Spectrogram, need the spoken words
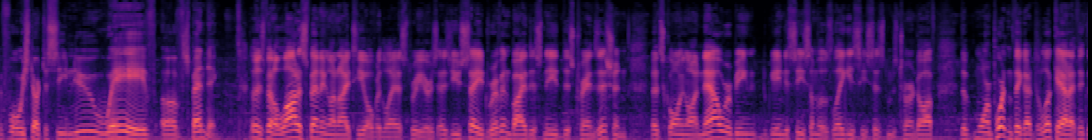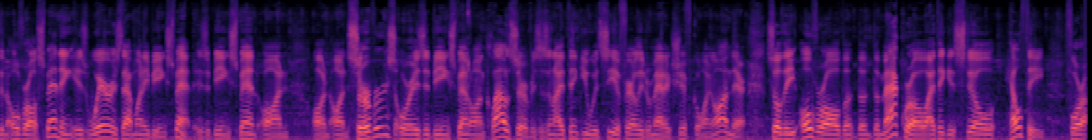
before we start to see new wave of spending. There's been a lot of spending on IT over the last three years, as you say, driven by this need, this transition that's going on. Now we're being, beginning to see some of those legacy systems turned off. The more important thing to look at, I think, than overall spending is where is that money being spent? Is it being spent on on, on servers or is it being spent on cloud services? And I think you would see a fairly dramatic shift going on there. So the overall, the, the, the macro I think is still healthy for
